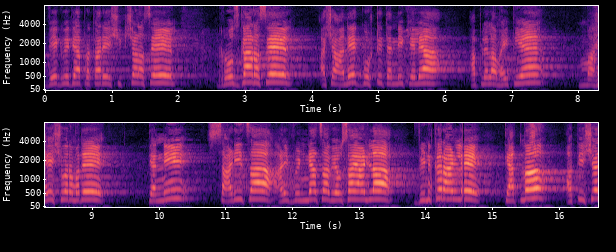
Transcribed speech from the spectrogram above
वेगवेगळ्या प्रकारे शिक्षण असेल रोजगार असेल अशा अनेक गोष्टी त्यांनी केल्या. आपल्याला माहिती आहे माहेश्वरमध्ये त्यांनी साडीचा आणि विणण्याचा व्यवसाय आणला विणकर आणले त्यातनं अतिशय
